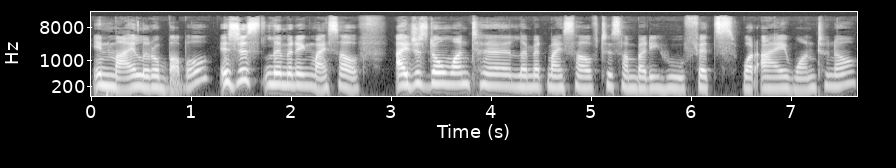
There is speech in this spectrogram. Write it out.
in my little bubble is just limiting myself. I just don't want to limit myself to somebody who fits what I want to know.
